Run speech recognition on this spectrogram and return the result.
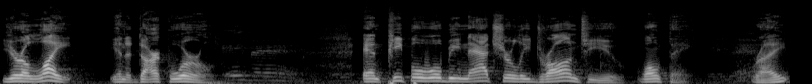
you're a light in a dark world. And people will be naturally drawn to you, won't they? Right?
